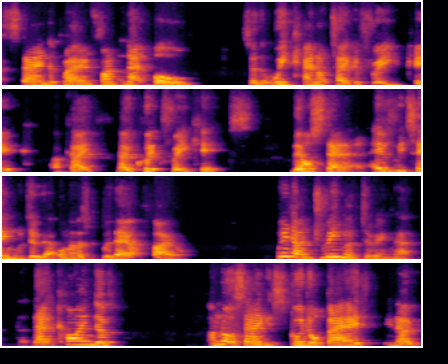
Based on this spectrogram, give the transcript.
stand a player in front of that ball so that we cannot take a free kick. Okay, no quick free kicks. They'll stand. Every team will do that almost without fail. We don't dream of doing that. That kind hmm. of I'm not saying it's good or bad, you know,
